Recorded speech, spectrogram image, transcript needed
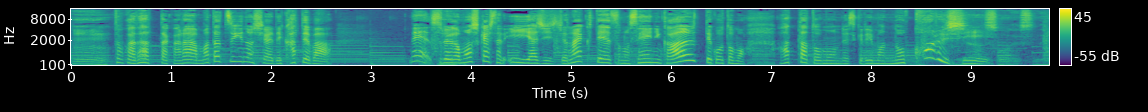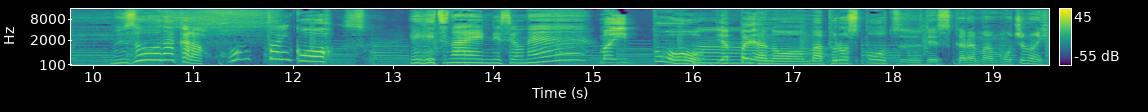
うん。とかだったから、また次の試合で勝てば、ね、それがもしかしたらいいヤジじゃなくて、その声援に変わるってこともあったと思うんですけど、今残るいしや、そうですね。無造だから本当にこう、えげつないんですよね。まあ一方うん、やっぱりあの、まあプロスポーツですから、まあもちろんひ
